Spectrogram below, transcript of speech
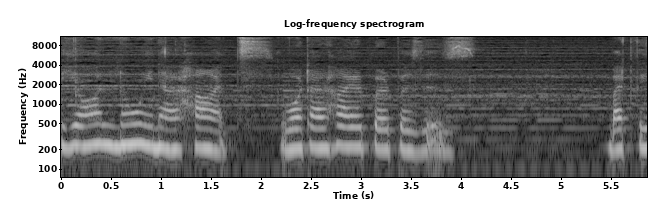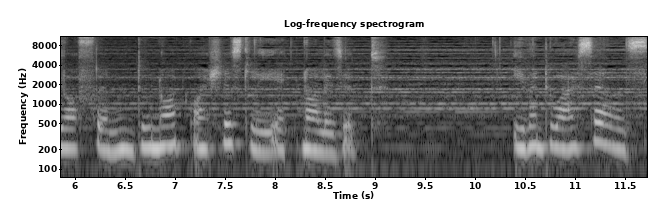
We all know in our hearts what our higher purpose is, but we often do not consciously acknowledge it, even to ourselves.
